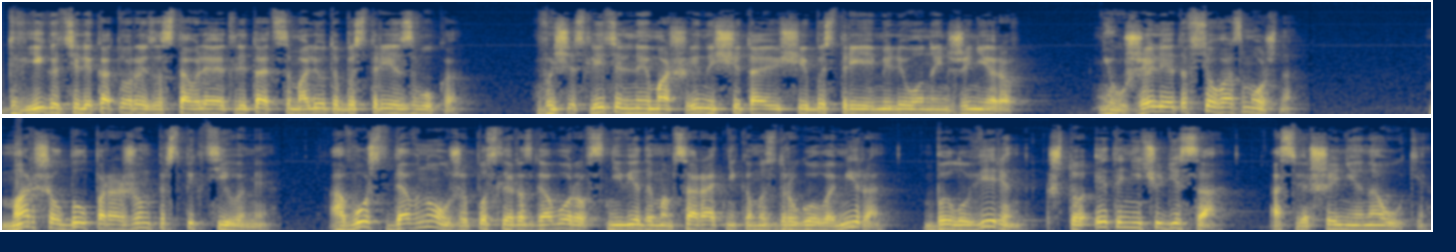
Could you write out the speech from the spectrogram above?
Двигатели, которые заставляют летать самолеты быстрее звука. Вычислительные машины, считающие быстрее миллиона инженеров. Неужели это все возможно? Маршал был поражен перспективами – а вождь давно уже после разговоров с неведомым соратником из другого мира был уверен, что это не чудеса, а свершение науки.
